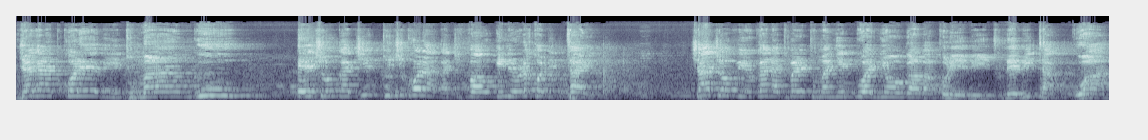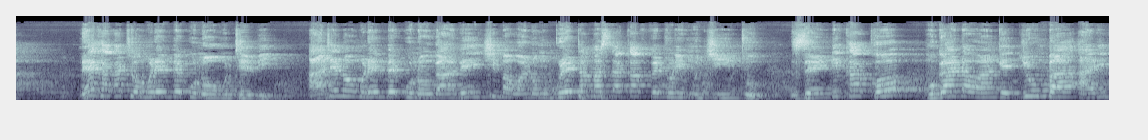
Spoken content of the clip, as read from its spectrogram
Njagala tukole ebintu mangu ekyo nga ki- tukikola nga kifawo in record time. Church of uganda tubale tumanyiddwa nnyo nga bakola ebintu ne bitaggwa. Naye kakati omulembe guno omutebi ate n'omulembe guno ng'abenkima wano mu kuleta masaka ffe tuli mu kintu. Nze ndikako muganda wange jumba ali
